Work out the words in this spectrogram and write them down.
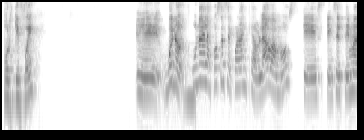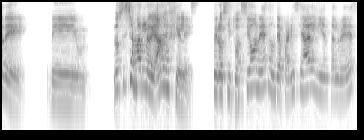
por qué fue eh, bueno, una de las cosas, ¿se acuerdan que hablábamos? Que es, es el tema de, de, no sé si llamarlo de ángeles, pero situaciones donde aparece alguien tal vez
